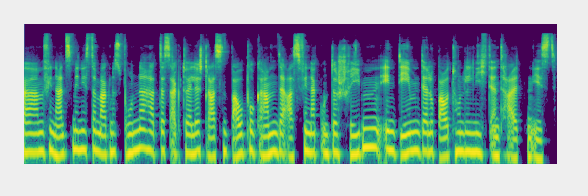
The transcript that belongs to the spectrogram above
Ähm, Finanzminister Magnus Brunner hat das aktuelle Straßenbauprogramm der ASFINAG unterschrieben, in dem der Lobautunnel nicht enthalten ist.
